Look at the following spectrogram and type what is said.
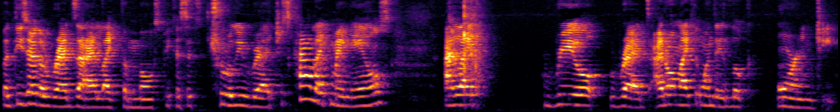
But these are the reds that I like the most because it's truly red. Just kind of like my nails. I like real reds. I don't like it when they look orangey.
